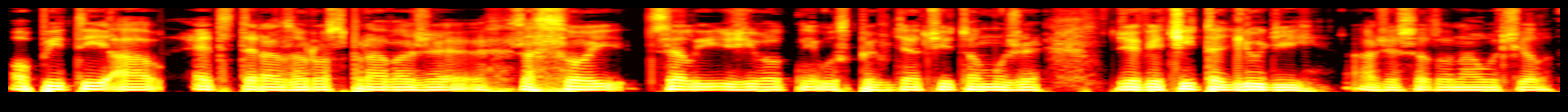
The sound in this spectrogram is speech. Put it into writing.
opitý a Ed teraz ho rozpráva, že za svoj celý životný úspech vďačí tomu, že, že vie čítať ľudí a že sa to naučil.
